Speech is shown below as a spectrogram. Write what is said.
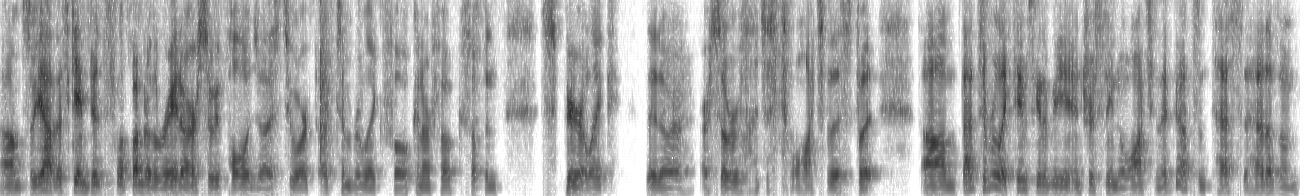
Um, so yeah, this game did slip under the radar. So we apologize to our, our Timberlake folk and our folks up in Spirit Lake that are, are so religious to watch this. But um, that Timberlake team is going to be interesting to watch, and they've got some tests ahead of them,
